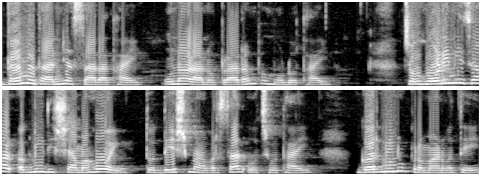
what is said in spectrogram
ધન ધાન્ય સારા થાય. ઉનાળાનો પ્રારંભ મોડો થાય. જો હોળીની ઝાડ અગ્નિ દિશામાં હોય, તો દેશમાં વરસાદ ઓછો થાય. ગરમીનું પ્રમાણ વધે.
